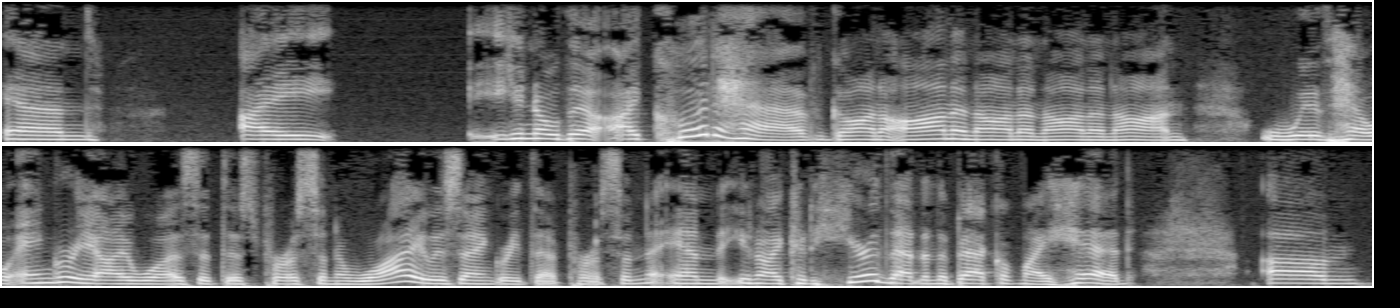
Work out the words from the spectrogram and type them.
and I, you know, that I could have gone on and on and on and on with how angry I was at this person and why I was angry at that person, and you know, I could hear that in the back of my head, um,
